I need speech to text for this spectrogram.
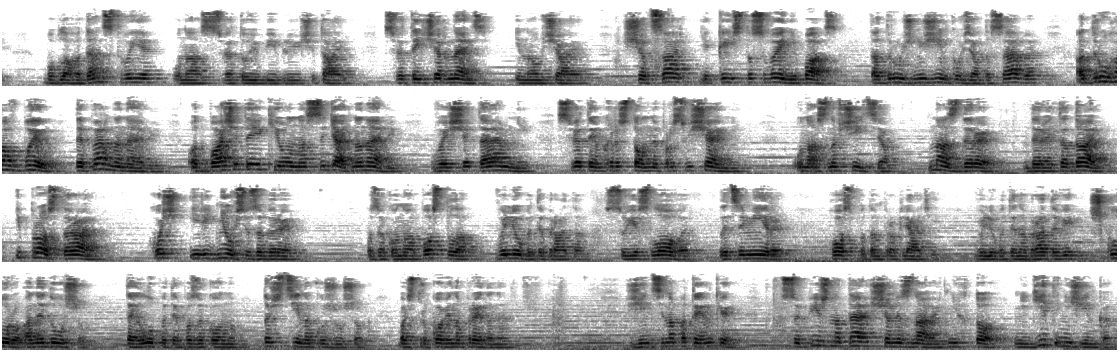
бо благоденствує у нас святою Біблію читає, святий чернець і навчає, що цар якийсь то свині пас, та дружню жінку взяв до себе, а друга вбив тепер на небі. От бачите, які у нас сидять на небі, ви ще темні, святим Христом непросвіщенні. У нас навчіться, нас дери, дери та дай, і просто рай, хоч і рідню всю забери. По закону апостола ви любите брата, суєслови, лицеміри, Господом прокляті. Ви любите на братові шкуру, а не душу, та й лупите по закону дочці на кожушок, байструкові на придане. Жінці на патинки, собі ж на те, що не знають ніхто, ні діти, ні жінка,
